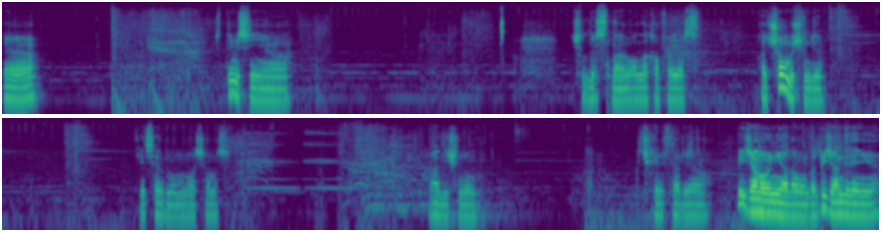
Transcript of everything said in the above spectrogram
Ya. Ciddi misin ya? Çıldırsın abi. Allah kafayı yersin. Kaçıyor mu şimdi? Keserim ben bunu aşamaz. Hadi işin oğlum. Küçük herifler ya. Bir can oynuyor adam orada. Bir can dileniyor.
